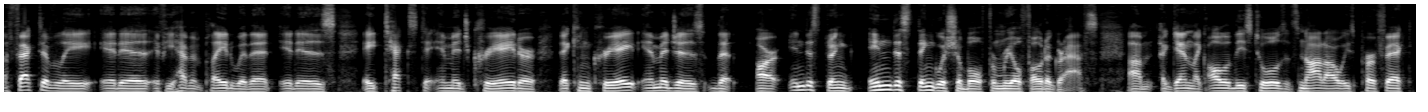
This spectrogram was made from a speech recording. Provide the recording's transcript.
effectively, it is if you haven't played with it, it is a text to image creator that can create images that are indisting- indistinguishable from real photographs. Um, again, like all of these tools, it's not always perfect.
